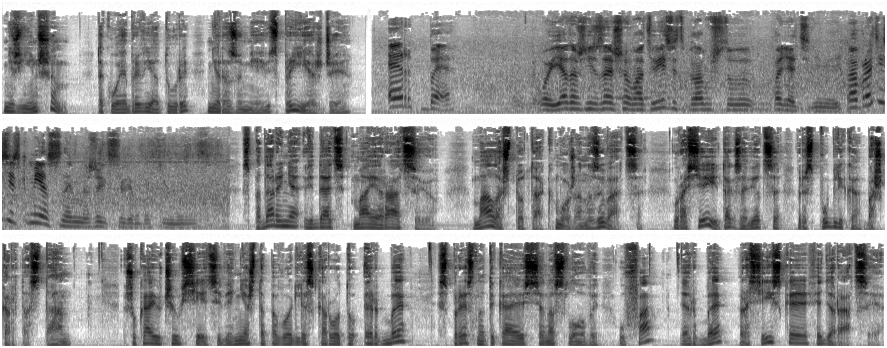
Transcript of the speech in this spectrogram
Між іншым такой абрэвіятуры не разумеюць прыезджыя. рб Ой, я даже не знаю, что вам ответить, потому что понятия не имею. Обратитесь к местным жителям каким-нибудь. Спадарыня, відаць, мае рацыю. Мала што так можа называцца. У рассеі так завецца Рэспубліка Башкартастан. Шукаючы ў сеціве нешта паводле скароту РБ, спрэс натыкаюся на словы УФА, РБ, расійская федэрацыя.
